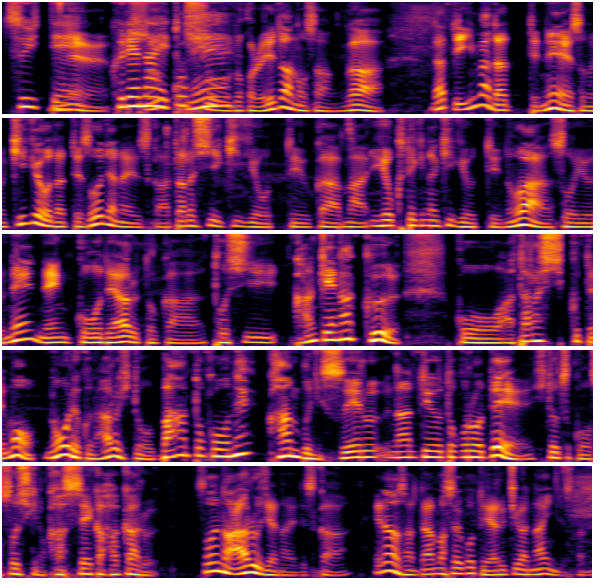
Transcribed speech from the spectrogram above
ついてくれないとね。ねだから枝野さんがだって今だってねその企業だってそうじゃないですか。新しい企業っていうか、まあ、意欲的な企業っていうのはそういうね年功であるとか年関係なくこう新しくても能力のある人をバーンとこうね幹部に据えるなんていうところで一つこう組織の活性化図るそういうのあるじゃないですか。枝野さんってあんまそういうことやる気はないんですかね？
